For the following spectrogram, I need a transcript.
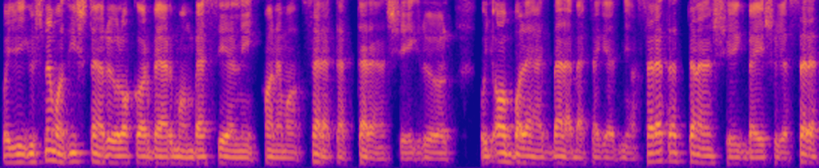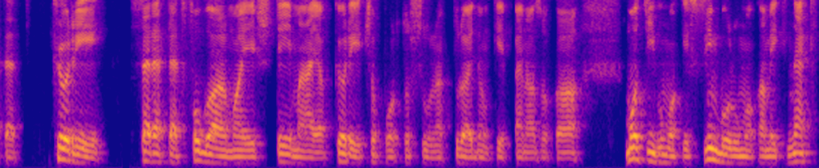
hogy végülis nem az Istenről akar Bergman beszélni, hanem a szeretettelenségről, hogy abba lehet belebetegedni a szeretettelenségbe, és hogy a szeretet köré szeretet fogalma és témája köré csoportosulnak tulajdonképpen azok a motivumok és szimbólumok, amiknek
